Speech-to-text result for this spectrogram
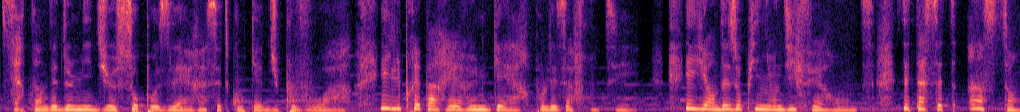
Certains des demi-dieux s'opposèrent à cette conquête du pouvoir et ils préparèrent une guerre pour les affronter. Ayant des opinions différentes, c'est à cet instant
